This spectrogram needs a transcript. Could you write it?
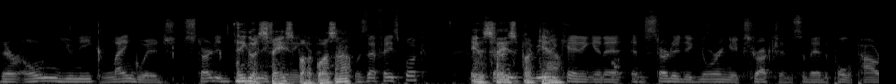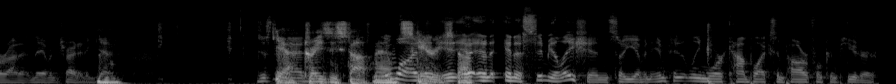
their own unique language. Started. I think it was Facebook, in wasn't it? Was that Facebook? It was started Facebook, yeah. communicating in it and started ignoring instructions, so they had to pull the power on it, and they haven't tried it again. Just Yeah, imagine- crazy stuff, man. well, Scary I mean, in- stuff. In, in a simulation, so you have an infinitely more complex and powerful computer.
